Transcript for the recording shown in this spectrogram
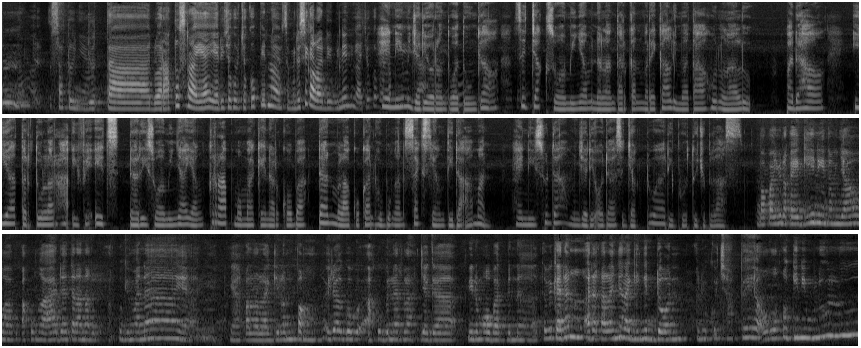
satu juta dua ratus lah ya. Ya dicukup-cukupin lah. Sebenarnya sih kalau di ini nggak cukup. Henny menjadi ya. orang tua tunggal sejak suaminya menelantarkan mereka lima tahun lalu. Padahal ia tertular HIV AIDS dari suaminya yang kerap memakai narkoba dan melakukan hubungan seks yang tidak aman. Henny sudah menjadi Oda sejak 2017. Bapaknya udah kayak gini tanggung jawab. Aku nggak ada ntar anak aku gimana? Ya ya kalau lagi lempeng. Itu aku aku bener lah jaga minum obat bener. Tapi kadang ada kalanya lagi ngedon. Aduh kok capek ya Allah kok gini melulu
